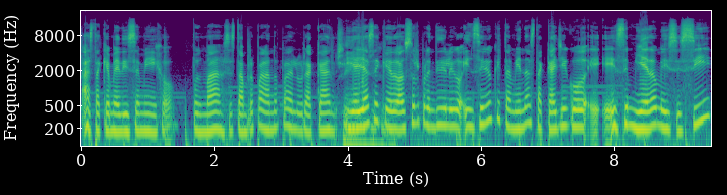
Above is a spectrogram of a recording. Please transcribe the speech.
Hasta que me dice mi hijo, pues más, se están preparando para el huracán. Sí, y ella sí, se sí. quedó sorprendida y le digo, ¿en serio que también hasta acá llegó e- ese miedo? Me dice, sí.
